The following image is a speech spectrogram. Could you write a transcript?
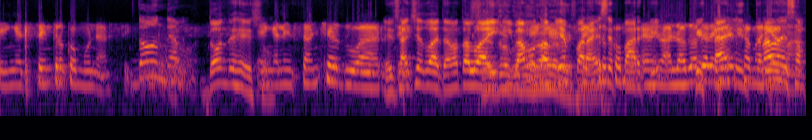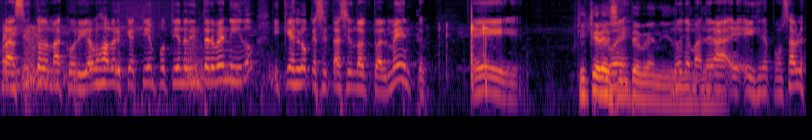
En el centro comunal, sí. ¿Dónde, amor? ¿Dónde es eso? En el ensanche Duarte. El ensanche Duarte, anótalo ahí. y vamos también para ese parque que está en la entrada de San Francisco de Macorís. Vamos a ver qué tiempo tiene de intervenido y qué es lo que se está haciendo actualmente. Eh, ¿Qué quiere decir intervenido? No de manera eh, irresponsable.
